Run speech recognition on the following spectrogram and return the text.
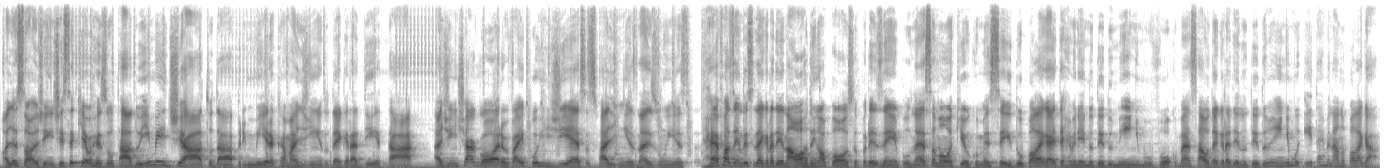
Olha só, gente, esse aqui é o resultado imediato da primeira camadinha do degradê, tá? A gente agora vai corrigir essas falhinhas nas unhas, refazendo esse degradê na ordem oposta. Por exemplo, nessa mão aqui eu comecei do polegar e terminei no dedo mínimo, vou começar o degradê no dedo mínimo e terminar no polegar.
